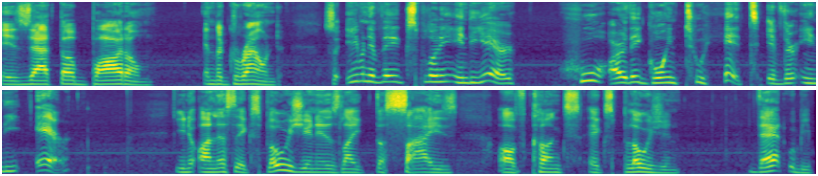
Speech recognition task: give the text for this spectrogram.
is at the bottom, in the ground. So even if they explode in the air, who are they going to hit if they're in the air? You know, unless the explosion is like the size of Clunk's explosion. That would be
